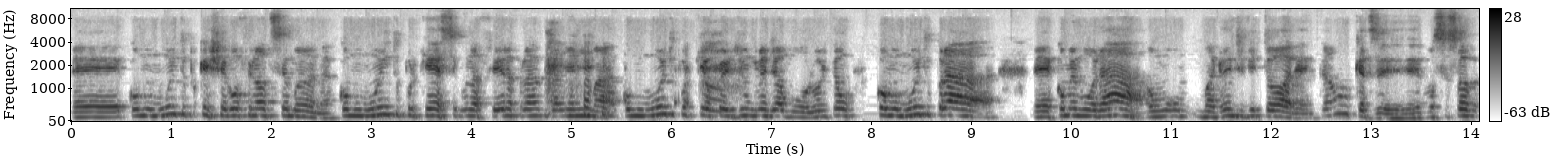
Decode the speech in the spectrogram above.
é, como muito porque chegou o final de semana, como muito porque é segunda-feira para me animar, como muito porque eu perdi um grande amor, ou então como muito para é, comemorar um, uma grande vitória. Então, quer dizer, você só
